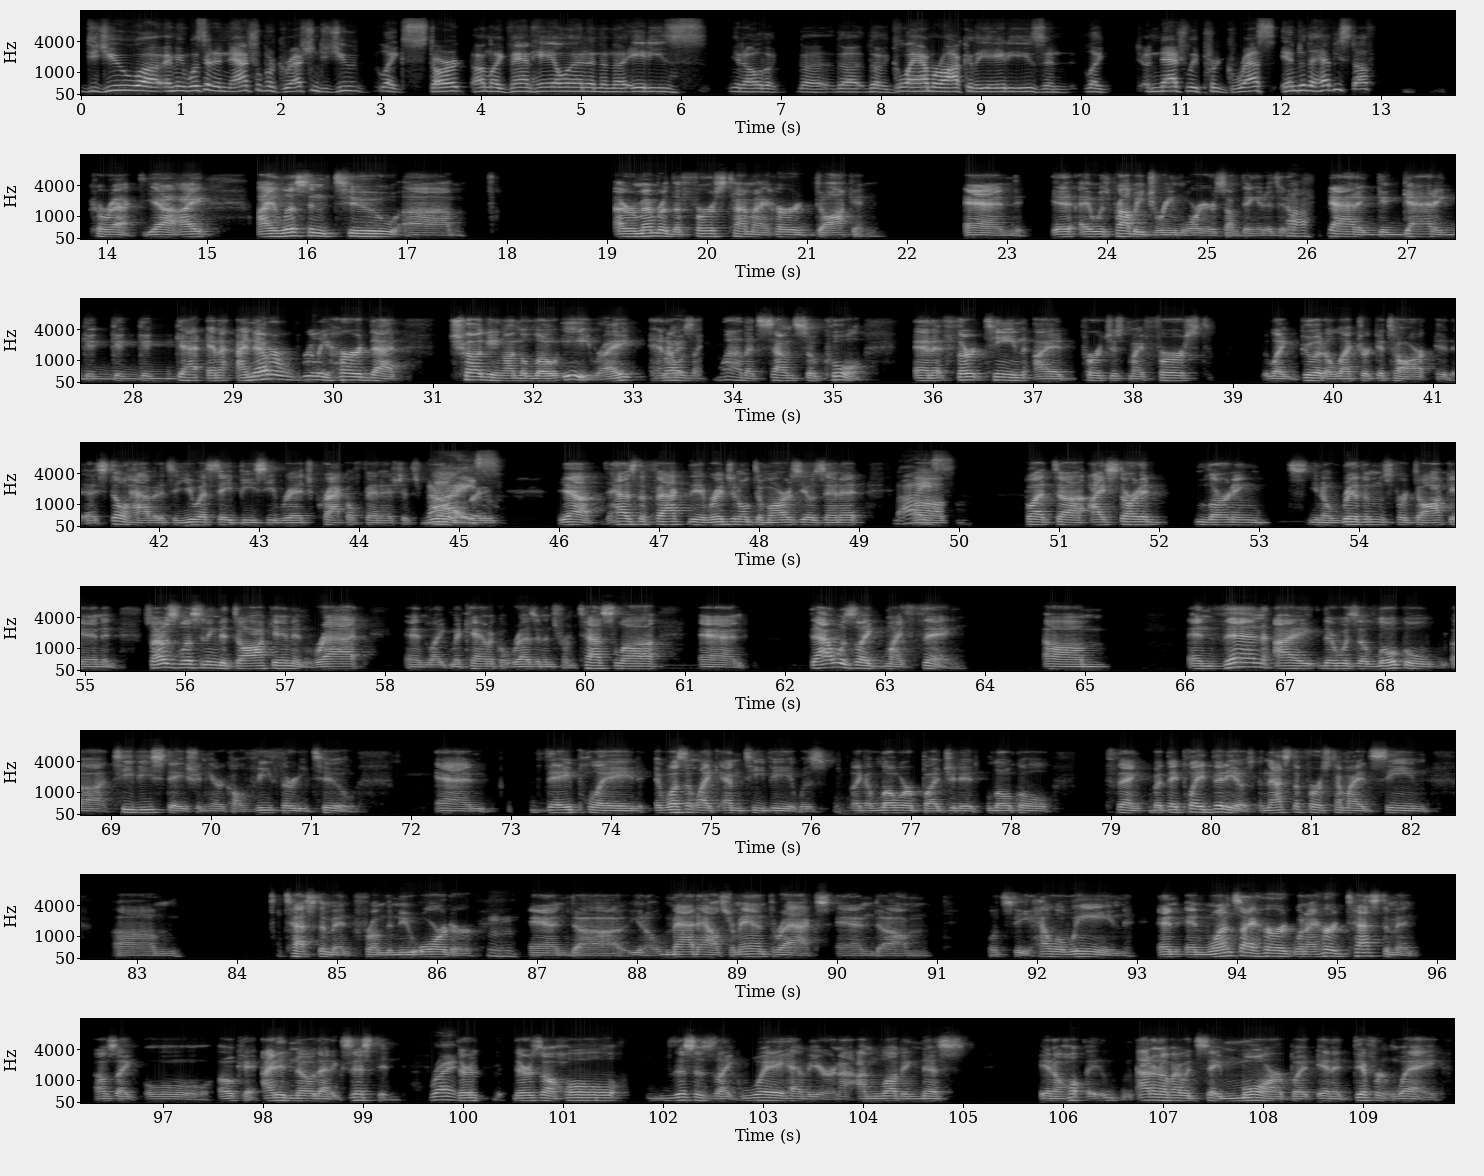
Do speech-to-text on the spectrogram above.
Did you uh i mean was it a natural progression did you like start on like van halen and then the 80s you know the the the, the glam rock of the 80s and like naturally progress into the heavy stuff Correct. Yeah, I I listened to. Um, I remember the first time I heard Dokken, and it, it was probably Dream Warrior or something. It is, you know, Uh-huh. gotta gotta g- g- g- get, and I, I never really heard that chugging on the low E, right? And I was like, wow, that sounds so cool. And at 13, I had purchased my first like good electric guitar. It, I still have it. It's a USA BC Rich crackle finish. It's really Nice. pretty. Yeah, it has the fact the original DiMarzio's in it. nice Um, but uh, I started learning, you know, rhythms for Dokken, and so I was listening to Dokken and Ratt and like Mechanical Resonance from Tesla, and that was like my thing. Um, and then I there was a local uh, TV station here called V32, and they played. It wasn't like MTV. It was like a lower budgeted local thing, but they played videos, and that's the first time I had seen um, Testament from the New Order, Mhm. and uh, you know Madhouse from Anthrax, and um, let's see Helloween, and and once I heard when I heard Testament, I was like, oh, okay, I didn't know that existed. right There, there's a whole. This is like way heavier, and I, I'm loving this in a whole i don't know if i would say more but in a different way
